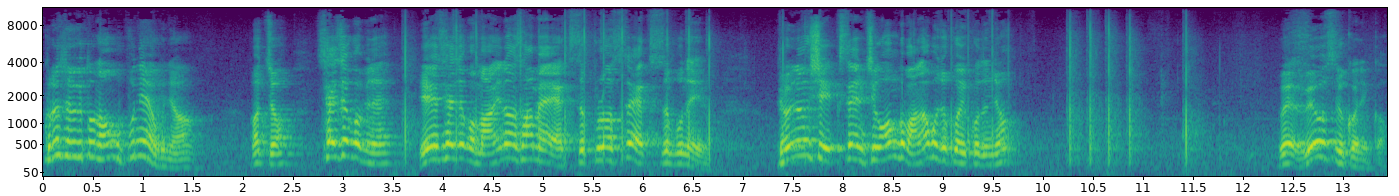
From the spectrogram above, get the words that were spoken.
그래서 여기 또 나온 것 뿐이에요, 그냥. 맞죠? 세제곱이네. 얘 세제곱 마이너스 3에 x 플러스 x분의 1. 변형식 쌤 지금 언급 안 하고 적고 있거든요. 왜? 외웠을 거니까.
